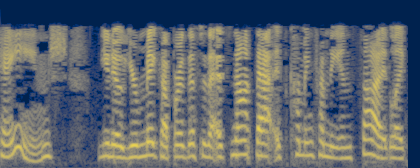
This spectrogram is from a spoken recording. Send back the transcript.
changed. you know, your makeup or this or that. It's not that. It's coming from the inside. Like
